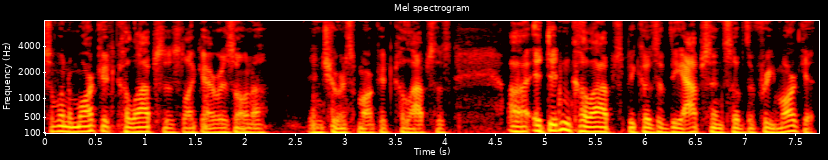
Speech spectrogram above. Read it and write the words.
So when a market collapses, like Arizona insurance market collapses, uh, it didn't collapse because of the absence of the free market.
